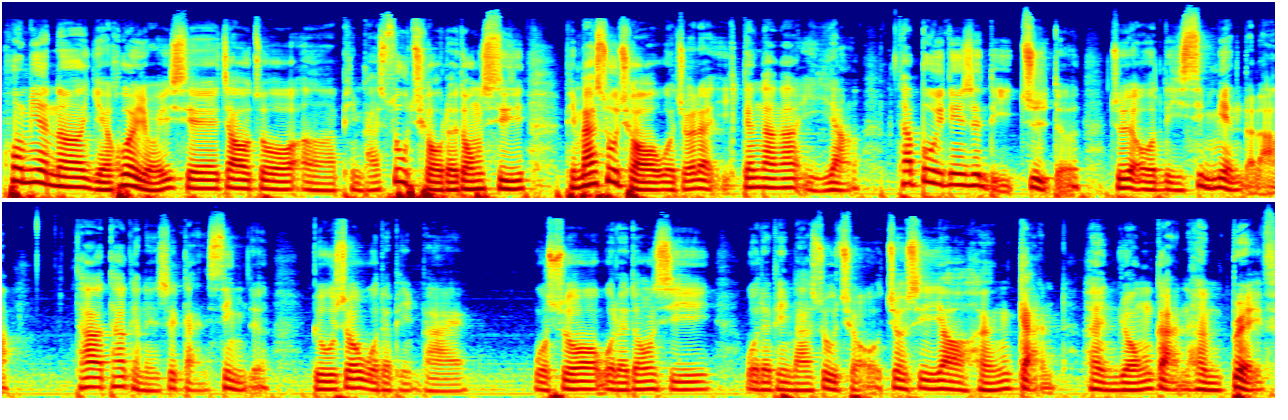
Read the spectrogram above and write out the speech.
后面呢也会有一些叫做呃品牌诉求的东西。品牌诉求，我觉得跟刚刚一样，它不一定是理智的，就是我理性面的啦，它它可能是感性的。比如说我的品牌。我说我的东西，我的品牌诉求就是要很敢、很勇敢、很 brave。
